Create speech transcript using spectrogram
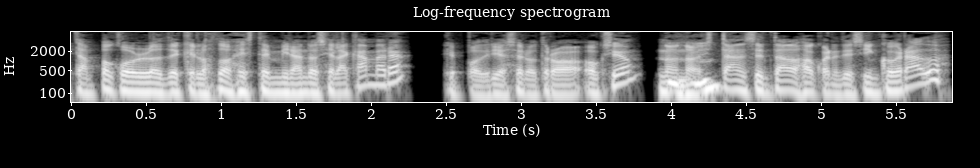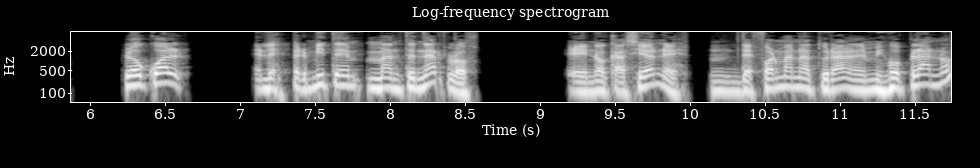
tampoco lo de que los dos estén mirando hacia la cámara, que podría ser otra opción. No, no, están sentados a 45 grados, lo cual les permite mantenerlos en ocasiones de forma natural en el mismo plano,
